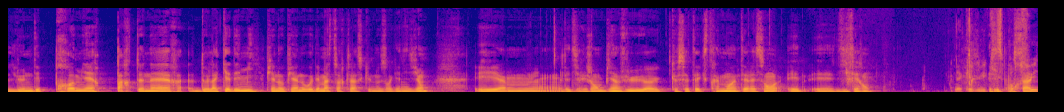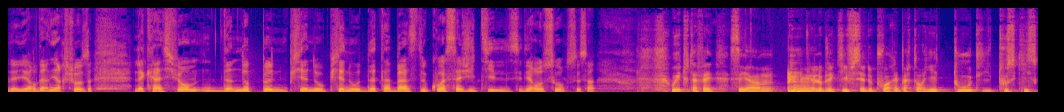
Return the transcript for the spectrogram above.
l'une des premières partenaires de l'académie piano piano et des masterclass que nous organisions. Et euh, les dirigeants ont bien vu euh, que c'était extrêmement intéressant et, et différent. L'académie qui se poursuit d'ailleurs. Dernière chose, la création d'un Open Piano Piano Database. De quoi s'agit-il? C'est des ressources, c'est ça? Oui, tout à fait. C'est euh, l'objectif, c'est de pouvoir répertorier tout, tout ce qui se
